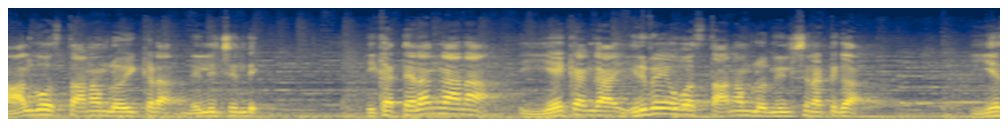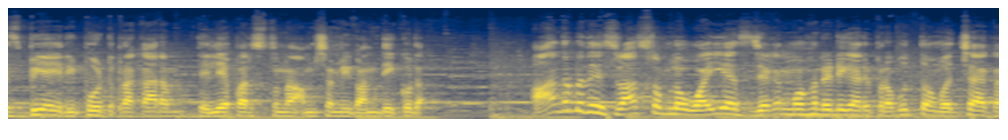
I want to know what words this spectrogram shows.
నాలుగో స్థానంలో ఇక్కడ నిలిచింది. ఇక తెలంగాణ ఏకంగా ఇరవైవ స్థానంలో నిలిచినట్టుగా ఎస్బీఐ రిపోర్టు ప్రకారం తెలియపరుస్తున్న అంశం ఇవంతా కూడా ఆంధ్రప్రదేశ్ రాష్ట్రంలో వైఎస్ జగన్మోహన్ రెడ్డి గారి ప్రభుత్వం వచ్చాక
